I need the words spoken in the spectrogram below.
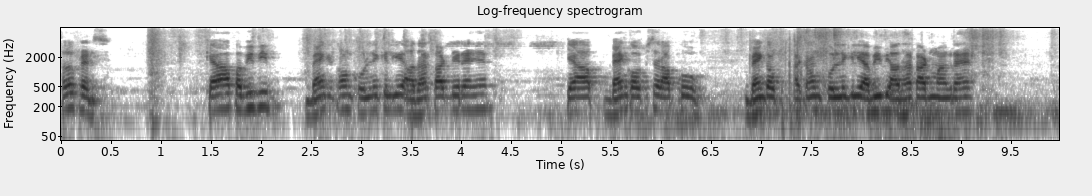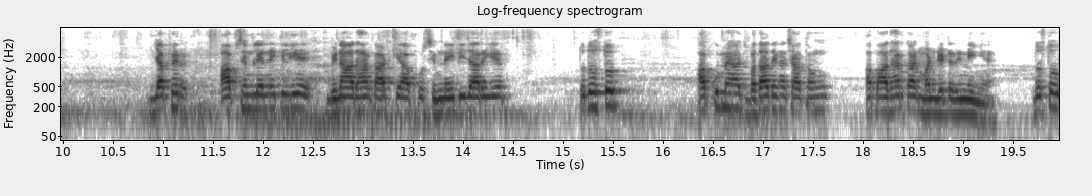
हेलो फ्रेंड्स क्या आप अभी भी बैंक अकाउंट खोलने के लिए आधार कार्ड ले रहे हैं? क्या आप बैंक ऑफिसर आपको बैंक अकाउंट खोलने के लिए अभी भी आधार कार्ड मांग रहा है? या फिर आप सिम लेने के लिए बिना आधार कार्ड के आपको सिम नहीं दी जा रही है? तो दोस्तों, आपको मैं आज बता देना चाहता हूँ, अब आधार कार्ड मैंडेटरी नहीं है। दोस्तों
